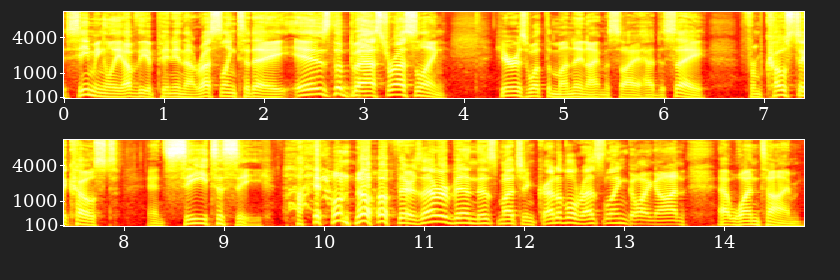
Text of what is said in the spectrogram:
is seemingly of the opinion that wrestling today is the best wrestling. Here is what the Monday Night Messiah had to say from coast to coast and sea to sea. I don't know if there's ever been this much incredible wrestling going on at one time.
